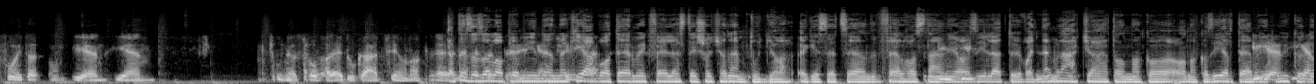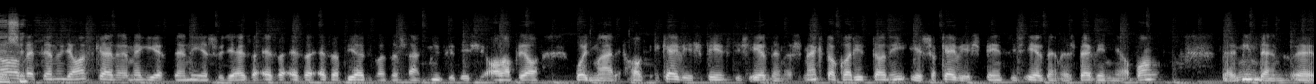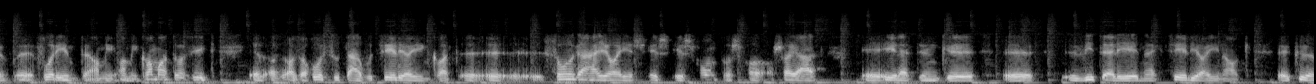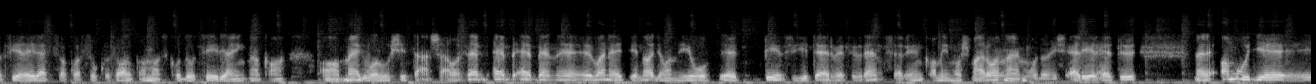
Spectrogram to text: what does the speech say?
folytatunk ilyen, ilyen csúnya szóval edukációnak. Tehát ez az alapja mindennek, hiába a termékfejlesztés, hogyha nem tudja egész egyszerűen felhasználni az illető, vagy nem látja át annak, a, annak az értelmét, igen, működését. Igen, alapvetően ugye azt kellene megérteni, és ugye ez a, ez a, ez a, ez a piacgazdaság működési alapja, hogy már ha kevés pénzt is érdemes megtakarítani, és a kevés pénzt is érdemes bevinni a bank, mert minden forint, ami, ami kamatozik, az, az a hosszú távú céljainkat szolgálja, és, és, és fontos a, a saját életünk vitelének, céljainak, különféle életszakaszokhoz alkalmazkodó céljainknak a, a megvalósításához. Eb, eb, ebben van egy nagyon jó pénzügyi tervező rendszerünk, ami most már online módon is elérhető, mert amúgy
